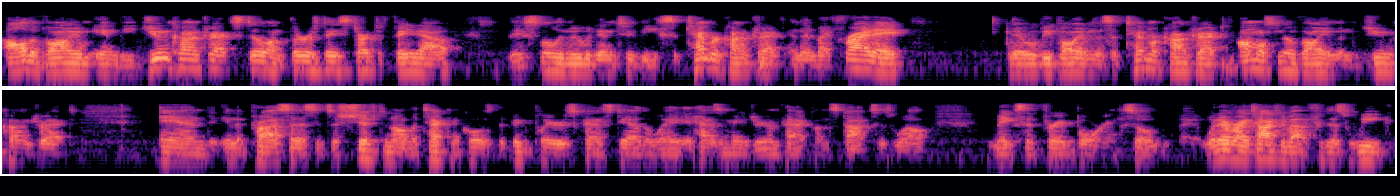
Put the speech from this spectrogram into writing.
all the volume in the June contract still on Thursday start to fade out. They slowly move it into the September contract, and then by Friday, there will be volume in the September contract, almost no volume in the June contract. And in the process, it's a shift in all the technicals. The big players kind of stay out of the way. It has a major impact on stocks as well. It makes it very boring. So whatever I talked about for this week,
